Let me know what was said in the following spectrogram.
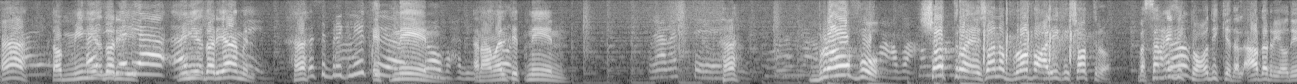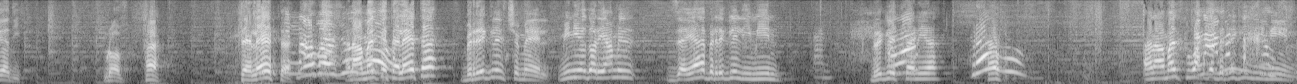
ها؟ طب مين يقدر ي... مين يقدر يعمل؟ ها؟ بس برجليكوا يا اتنين. برافو حبيبي. أنا عملت. اتنين. أنا عملت ها؟ برافو. شاطرة يا جانا برافو عليكي شاطرة. بس أنا عايزك. تقعدي كده القعدة الرياضية دي. برافو. ها؟ ثلاثة. أنا عملت ثلاثة بالرجل الشمال. مين يقدر يعمل زيها بالرجل اليمين؟ الرجل الثانية برافو. أنا عملت واحدة بالرجل اليمين.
